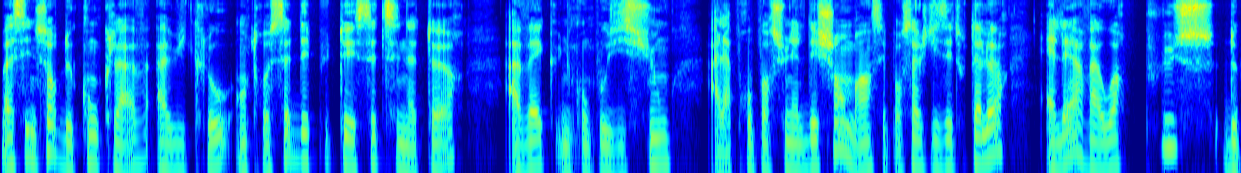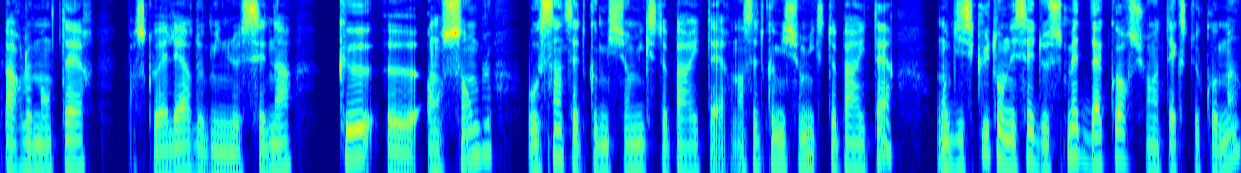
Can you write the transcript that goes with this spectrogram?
Bah, C'est une sorte de conclave à huis clos entre sept députés et sept sénateurs avec une composition à la proportionnelle des chambres. Hein. C'est pour ça que je disais tout à l'heure, LR va avoir plus de parlementaires, parce que LR domine le Sénat, que euh, ensemble au sein de cette commission mixte paritaire. Dans cette commission mixte paritaire, on discute, on essaie de se mettre d'accord sur un texte commun.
